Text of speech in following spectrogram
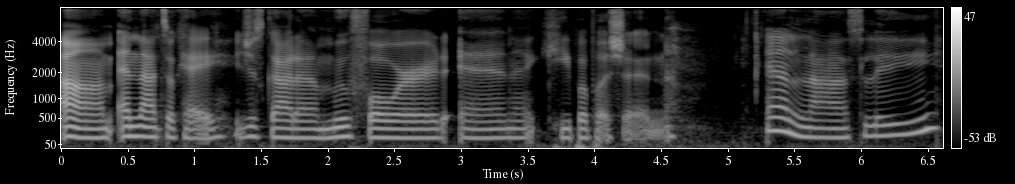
Um, and that's okay. You just gotta move forward and keep a pushing. And lastly,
